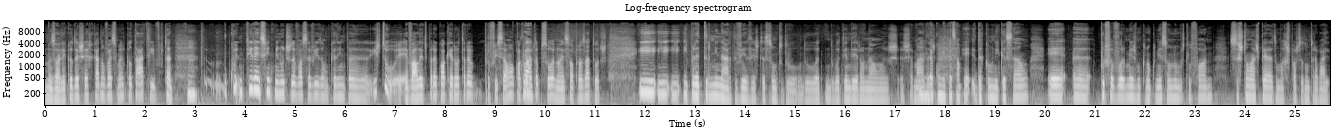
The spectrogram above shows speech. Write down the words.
mas olha que eu deixei recado no voicemail porque ele está ativo. Portanto, hum. tirem cinco minutos da vossa vida um bocadinho para. Isto é válido para qualquer outra profissão ou qualquer claro. outra pessoa, não é só para os atores. E, e, e, para terminar de vez este assunto do, do, do atender ou não as, as chamadas. Hum, da comunicação. É, da comunicação é, uh, por favor, mesmo que não conheçam o número de telefone, se estão à espera de uma resposta de um trabalho,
